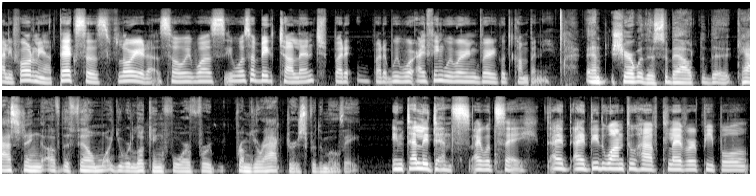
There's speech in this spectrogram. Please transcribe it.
California, Texas, Florida. So it was it was a big challenge, but but we were I think we were in very good company. And share with us about the casting of the film, what you were looking for for from your actors for the movie intelligence i would say. I, I did want to have clever people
